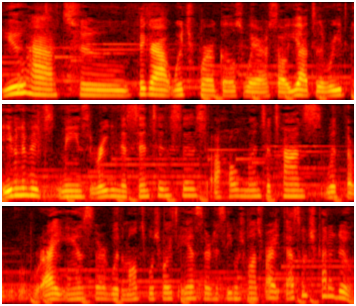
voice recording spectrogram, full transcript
you have to figure out which word goes where. So you have to read, even if it means reading the sentences a whole bunch of times with the right answer, with multiple choice answer to see which one's right. That's what you got to do.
